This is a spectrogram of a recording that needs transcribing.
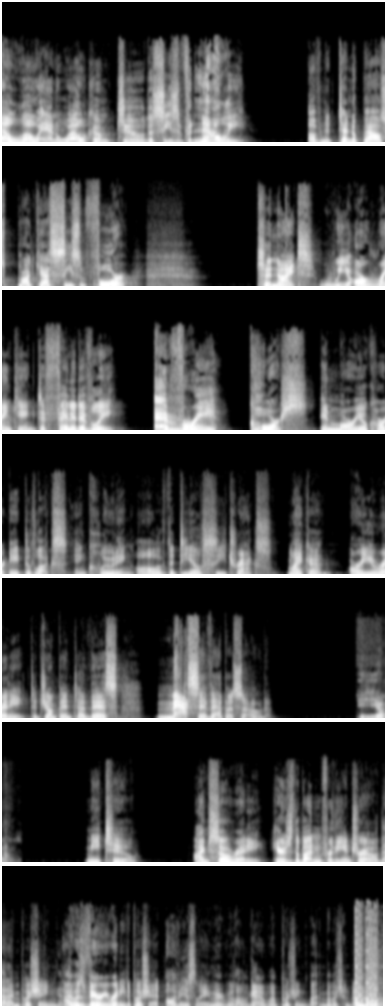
Hello and welcome to the season finale of Nintendo Pals Podcast Season 4. Tonight, we are ranking definitively every course in Mario Kart 8 Deluxe, including all of the DLC tracks. Micah, are you ready to jump into this massive episode? Yep. Me too. I'm so ready. Here's the button for the intro that I'm pushing. I was very ready to push it, obviously. Okay, I'm pushing button, pushing button.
